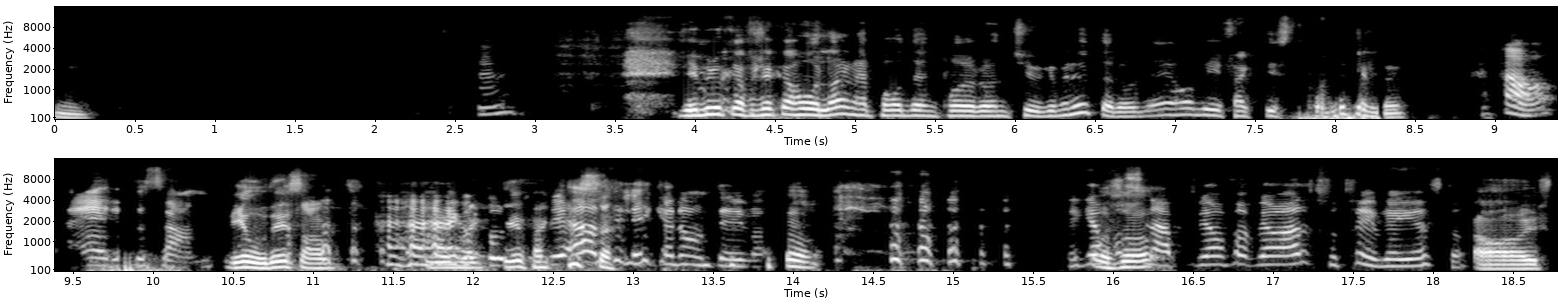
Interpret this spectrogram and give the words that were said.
Mm. Mm. Vi brukar försöka hålla den här podden på runt 20 minuter och det har vi faktiskt kommit till nu. Ja. Nej, det är inte sant. Jo, det är sant. Det är, det är, faktiskt det är alltid likadant, Ivar. Ja. Det går så, för snabbt. Vi har, vi har alldeles för trevliga gäster. Ja, just.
